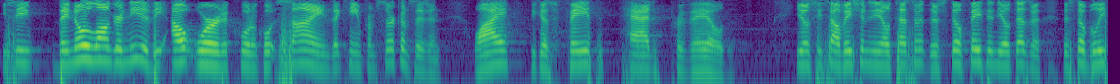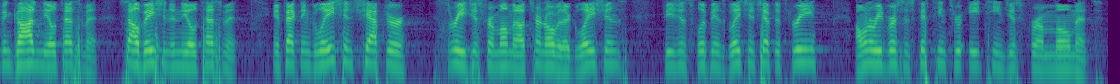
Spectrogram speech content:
You see, they no longer needed the outward quote unquote signs that came from circumcision. Why? Because faith had prevailed. You don't see salvation in the Old Testament. There's still faith in the Old Testament. There's still belief in God in the Old Testament salvation in the Old Testament. In fact, in Galatians chapter 3, just for a moment, I'll turn over there. Galatians, Ephesians, Philippians, Galatians chapter 3. I want to read verses 15 through 18 just for a moment.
